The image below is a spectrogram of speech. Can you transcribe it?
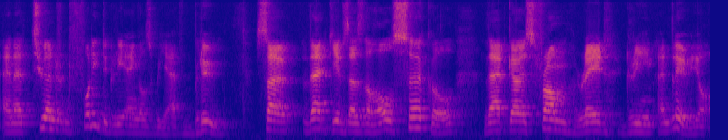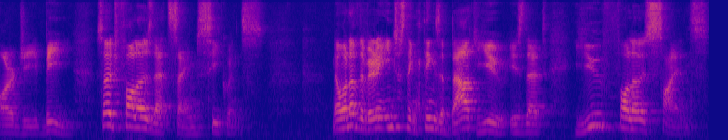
and at 240 degree angles we have blue. So that gives us the whole circle that goes from red, green and blue, your RGB. So it follows that same sequence. Now one of the very interesting things about hue is that you follow science.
